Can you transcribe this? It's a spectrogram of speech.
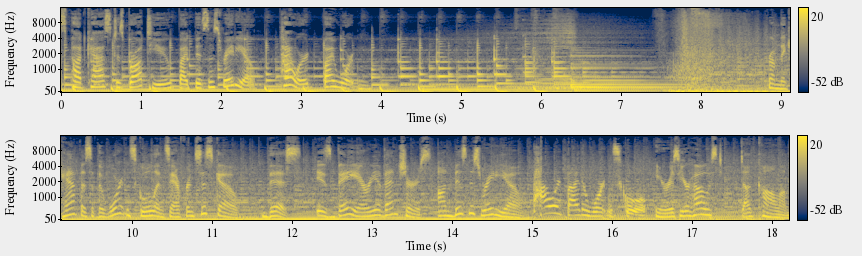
This podcast is brought to you by Business Radio, powered by Wharton. From the campus of the Wharton School in San Francisco, this is Bay Area Ventures on Business Radio, powered by the Wharton School. Here is your host, Doug Collom.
